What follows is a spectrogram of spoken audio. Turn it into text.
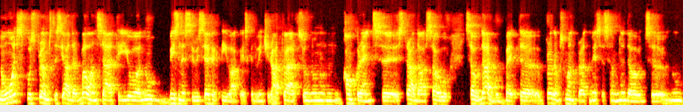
No otras puses, protams, tas jādara balansēti, jo nu, biznesa ir visefektīvākais, kad viņš ir atvērts un, un, un konkurence strādā savu, savu darbu. Bet, protams, manuprāt, mēs esam nedaudz nu,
